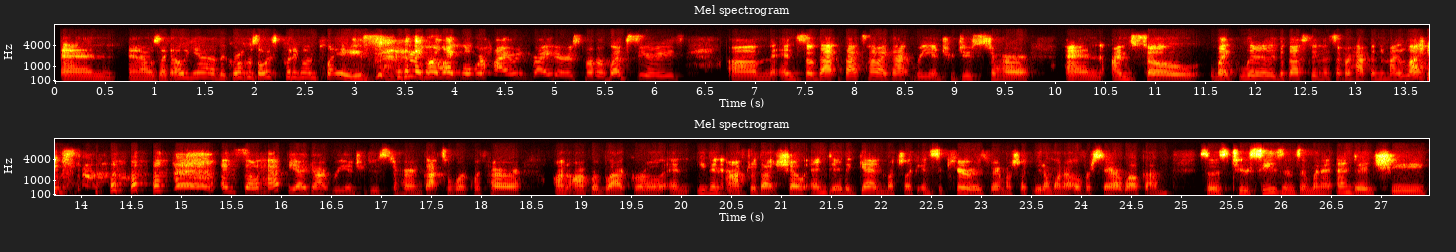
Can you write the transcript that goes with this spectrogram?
and and I was like, oh yeah, the girl who's always putting on plays. and they were like, well, we're hiring writers for her web series, um, and so that that's how I got reintroduced to her. And I'm so like literally the best thing that's ever happened in my life. I'm so happy I got reintroduced to her and got to work with her on Awkward Black Girl. And even after that show ended, again, much like Insecure, is very much like we don't want to overstay our welcome. So it was two seasons, and when it ended, she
